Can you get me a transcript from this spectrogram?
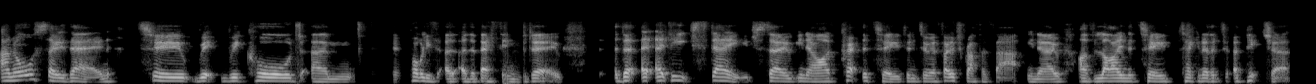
and also then to re record um, probably are, are the best thing to do the, at each stage. So, you know, I've prepped the tooth and do a photograph of that. You know, I've lined the tooth, take another a picture.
